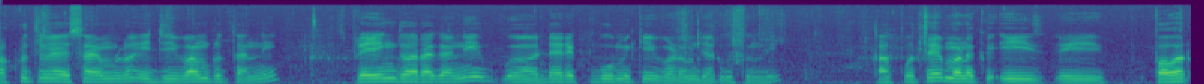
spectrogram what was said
ప్రకృతి వ్యవసాయంలో ఈ జీవామృతాన్ని స్ప్రేయింగ్ ద్వారా కానీ డైరెక్ట్ భూమికి ఇవ్వడం జరుగుతుంది. కాకపోతే మనకు ఈ ఈ పవర్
